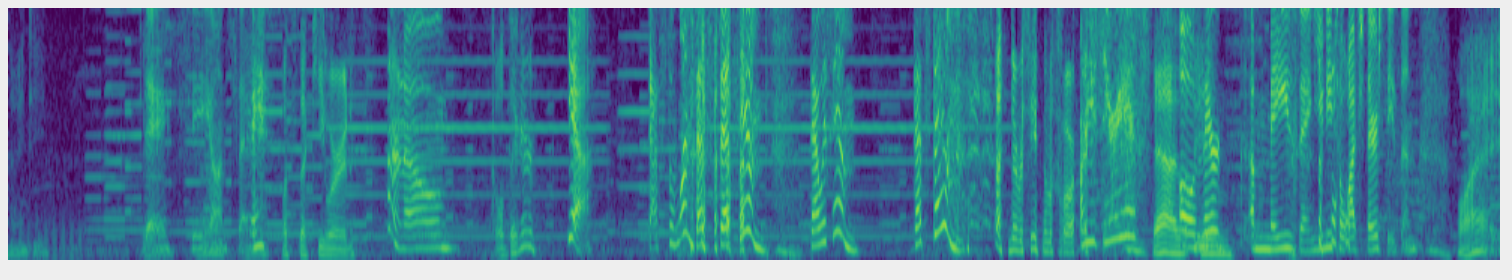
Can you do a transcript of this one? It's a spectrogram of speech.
90 Day fiance. What's the keyword? I don't know. Gold digger? Yeah. That's the one. That's that's him. That was him. That's them. I've never seen them before. Are you serious? Yeah. Oh, they're in- amazing. You need to watch their season. Why?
